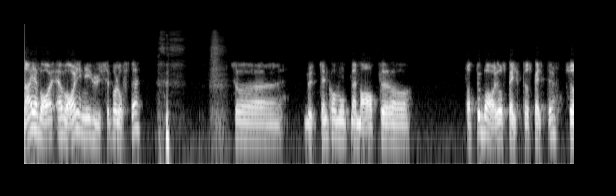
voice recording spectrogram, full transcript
Nei, jeg var, jeg var inne i huset på loftet. Så uh, mutter'n kom opp med mat og satt jo bare og spilte og spilte. Så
